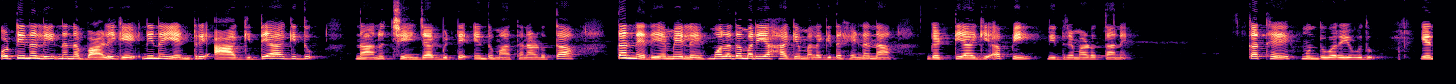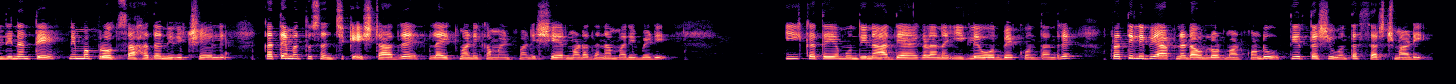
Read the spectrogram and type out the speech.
ಒಟ್ಟಿನಲ್ಲಿ ನನ್ನ ಬಾಳಿಗೆ ನಿನ್ನ ಎಂಟ್ರಿ ಆಗಿದ್ದೇ ಆಗಿದ್ದು, ನಾನು ಚೇಂಜ್ ಆಗಿಬಿಟ್ಟೆ ಎಂದು ಮಾತನಾಡುತ್ತಾ, ತನ್ನೆದೆಯ ಮೇಲೆ ಮೊಲದ ಮರಿಯ ಹಾಗೆ ಮಲಗಿದ ಹೆಣ್ಣನ್ನು ಗಟ್ಟಿಯಾಗಿ ಅಪ್ಪಿ ನಿದ್ರೆ ಮಾಡುತ್ತಾನೆ. ಕಥೆ ಮುಂದುವರಿಯುವುದು. ಎಂದಿನಂತೆ ನಿಮ್ಮ ಪ್ರೋತ್ಸಾಹದ ನಿರೀಕ್ಷೆಯಲ್ಲಿ. ಕತೆ ಮತ್ತು ಸಂಚಿಕೆ ಇಷ್ಟ ಆದರೆ ಲೈಕ್ ಮಾಡಿ, ಕಮೆಂಟ್ ಮಾಡಿ, ಶೇರ್ ಮಾಡೋದನ್ನು ಮರಿಬೇಡಿ. ಈ ಕಥೆಯ ಮುಂದಿನ ಅಧ್ಯಾಯಗಳನ್ನು ಈಗಲೇ ಓದಬೇಕು ಅಂತಂದರೆ ಪ್ರತಿಲಿಪಿ ಆ್ಯಪ್ನ ಡೌನ್ಲೋಡ್ ಮಾಡಿಕೊಂಡು ತೀರ್ಥಶಿವು ಅಂತ ಸರ್ಚ್ ಮಾಡಿ.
